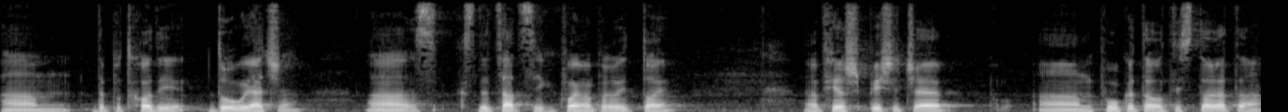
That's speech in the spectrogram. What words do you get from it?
ам, да подходи друго яче а, с, с децата си. Какво има прави той? Фирш пише, че полуката от историята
